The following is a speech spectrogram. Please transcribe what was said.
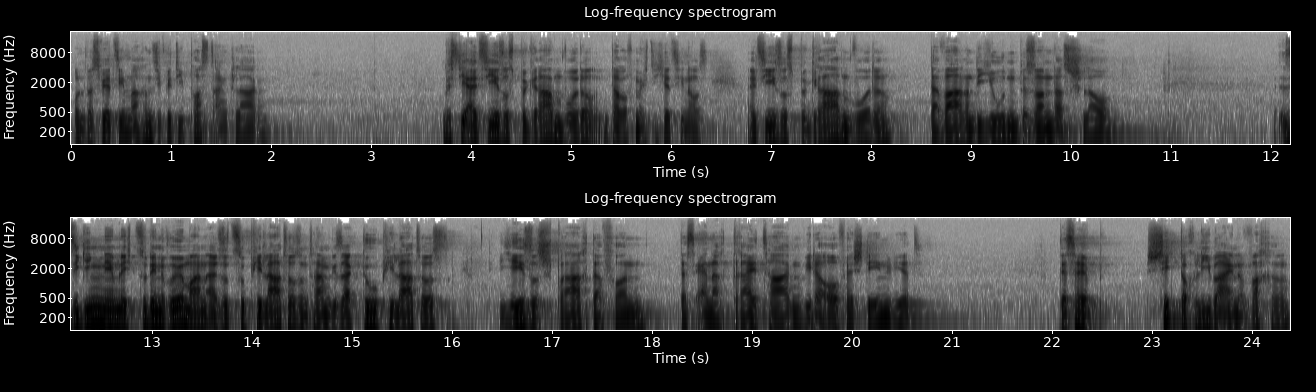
Und was wird sie machen? Sie wird die Post anklagen. Wisst ihr, als Jesus begraben wurde, und darauf möchte ich jetzt hinaus, als Jesus begraben wurde, da waren die Juden besonders schlau. Sie gingen nämlich zu den Römern, also zu Pilatus, und haben gesagt, du Pilatus, Jesus sprach davon, dass er nach drei Tagen wieder auferstehen wird. Deshalb schickt doch lieber eine Wache,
